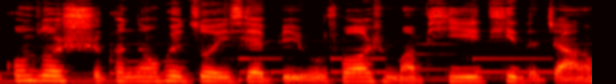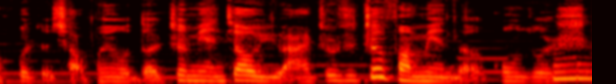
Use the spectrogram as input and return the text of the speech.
工作室可能会做一些，比如说什么 PET 的这样，或者小朋友的正面教育啊，就是这方面的工作室，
